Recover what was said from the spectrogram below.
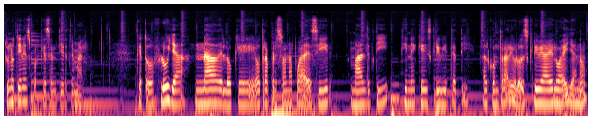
Tú no tienes por qué sentirte mal. Que todo fluya, nada de lo que otra persona pueda decir mal de ti tiene que describirte a ti. Al contrario, lo describe a él o a ella, ¿no?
